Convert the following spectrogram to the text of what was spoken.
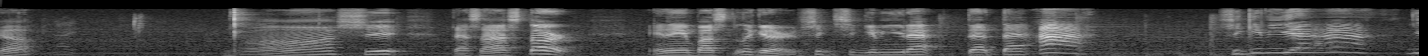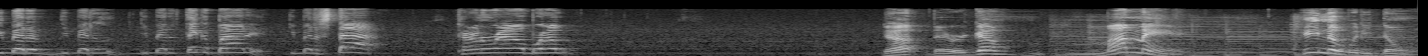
Yep. Oh shit. That's how I start. And then about look at her. She she giving you that that that ah. She giving you that ah. You better you better you better think about it. You better stop. Turn around, bro. Yup, there we go. My man. He know what he doing.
